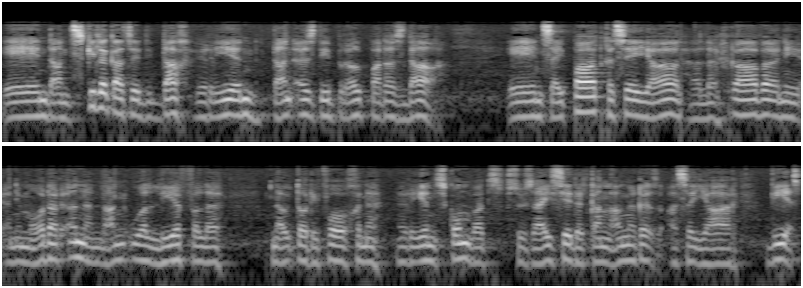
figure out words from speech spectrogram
en dan skielik as dit die dag reën, dan is die brilpaddas daar. En sy pa het gesê ja, hulle grawe in die in die modder in en dan oorleef hulle nou tot die volgende reëns kom wat soos hy sê dit kan langer as, as 'n jaar wees.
